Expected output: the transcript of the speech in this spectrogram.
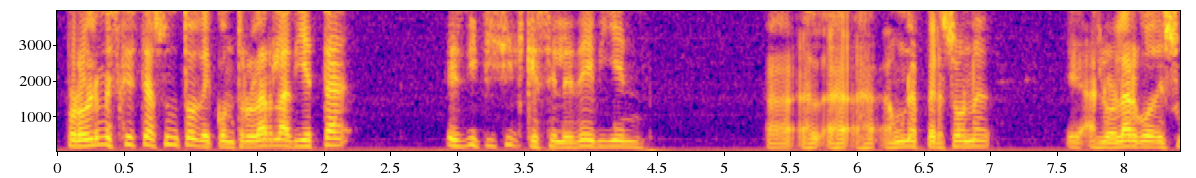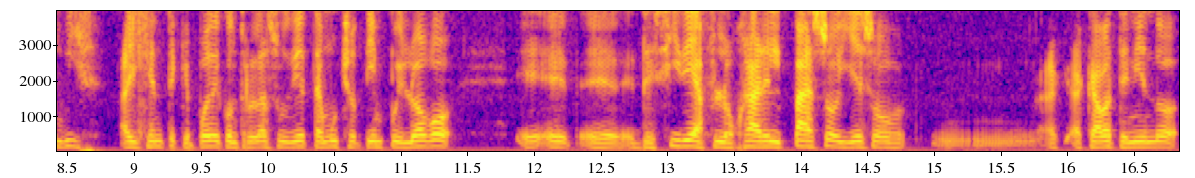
El problema es que este asunto de controlar la dieta es difícil que se le dé bien a, una persona eh, a lo largo de su vida. Hay gente que puede controlar su dieta mucho tiempo y luego decide aflojar el paso y eso mm, acaba teniendo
